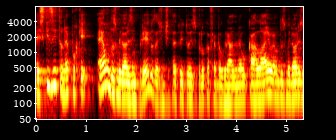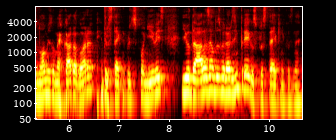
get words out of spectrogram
é esquisito, né? Porque é um dos melhores empregos, a gente até tweetou isso pelo Café Belgrado, né? O Carlisle é um dos melhores nomes no mercado agora, entre os técnicos disponíveis, e o Dallas é um dos melhores empregos para os técnicos, né?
